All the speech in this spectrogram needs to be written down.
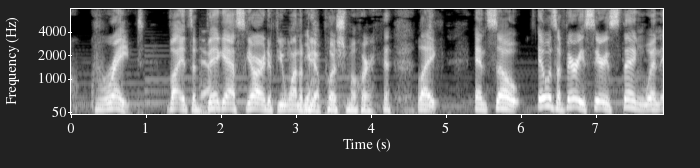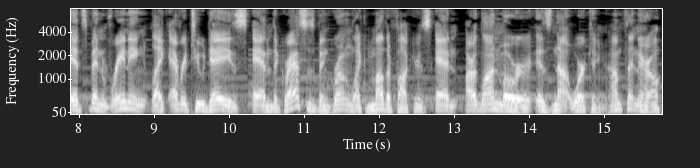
great, but it's a Yeah. big ass yard if you want to be a push mower. like, and so it was a very serious thing when it's been raining like every two days and the grass has been growing like motherfuckers and our lawnmower is not working. I'm thinking, oh,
